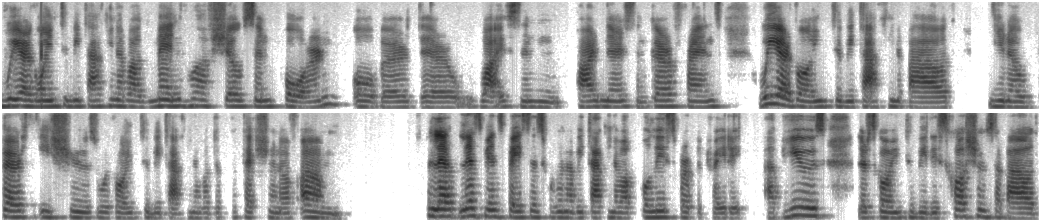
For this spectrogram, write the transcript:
we are going to be talking about men who have chosen porn over their wives and partners and girlfriends. We are going to be talking about you know birth issues. We're going to be talking about the protection of um le- lesbian spaces. We're going to be talking about police perpetrated abuse. There's going to be discussions about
